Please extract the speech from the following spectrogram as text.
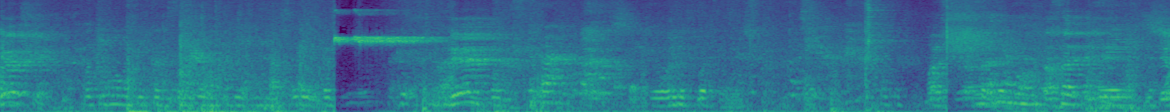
Девочки, Дым. Оставьте здесь. Все?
